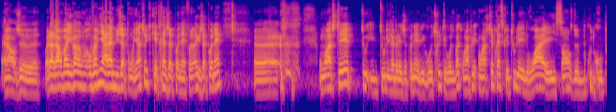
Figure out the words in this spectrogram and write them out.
Alors, je, voilà, là, on va, y va- on va venir à l'âme du Japon. Il y a un truc qui est très japonais. Il faudrait que les Japonais euh, ont acheté tous- tous les labels japonais, les gros trucs, les grosses boîtes, ont, appelé- ont acheté presque tous les droits et licences de beaucoup de groupes,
